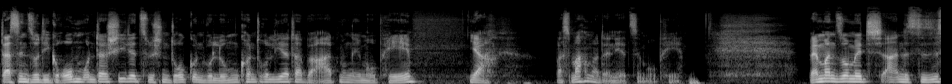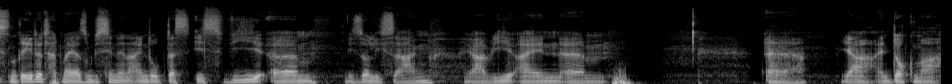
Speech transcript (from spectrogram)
das sind so die groben Unterschiede zwischen Druck- und Volumenkontrollierter Beatmung im OP. Ja, was machen wir denn jetzt im OP? Wenn man so mit Anästhesisten redet, hat man ja so ein bisschen den Eindruck, das ist wie, ähm, wie soll ich sagen, ja, wie ein, ähm, äh, ja, ein Dogma.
